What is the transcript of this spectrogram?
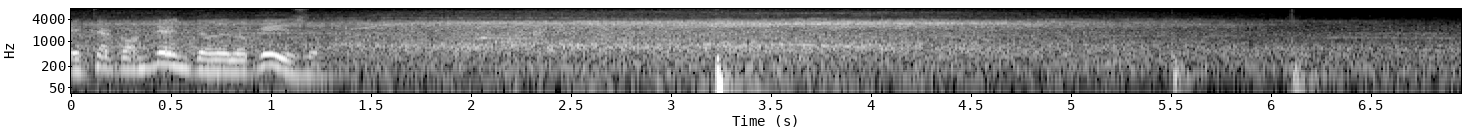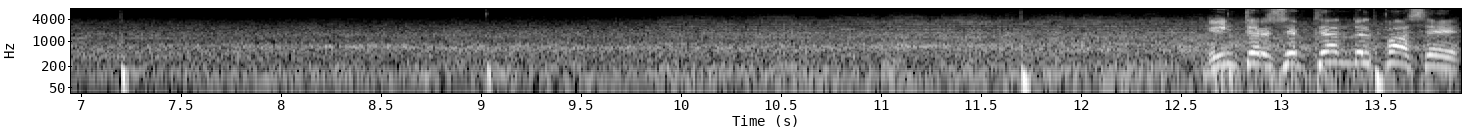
está contento de lo que hizo. Interceptando el pase.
